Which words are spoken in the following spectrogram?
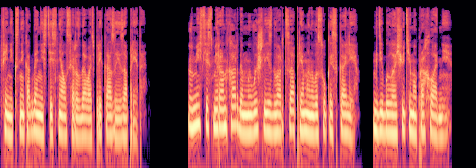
Феникс никогда не стеснялся раздавать приказы и запреты. Вместе с Миранхардом мы вышли из дворца прямо на высокой скале, где было ощутимо прохладнее.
